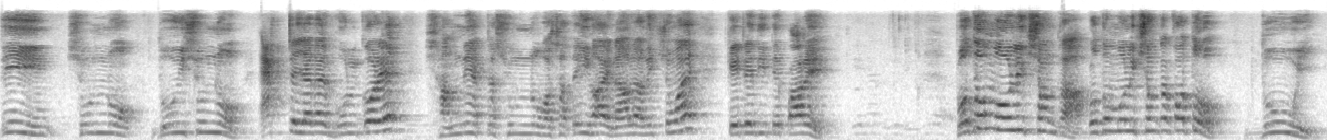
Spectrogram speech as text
তিন শূন্য দুই শূন্য। একটা জায়গায় ভুল করে সামনে একটা শূন্য বসাতেই হয় না হলে অনেক সময় কেটে দিতে পারে। প্রথম মৌলিক সংখ্যা। প্রথম মৌলিক সংখ্যা কত? দুই।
